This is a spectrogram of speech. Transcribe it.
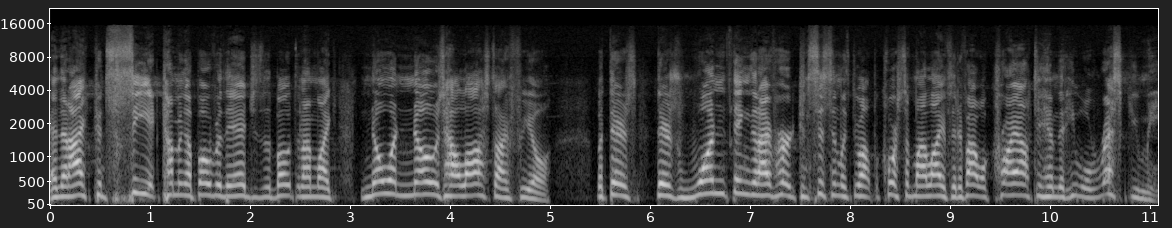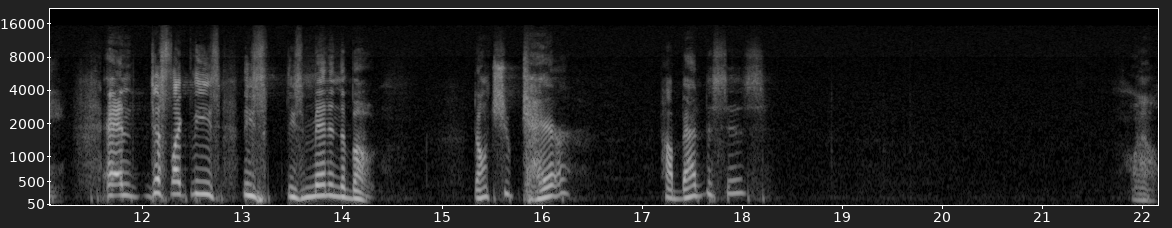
and that I could see it coming up over the edges of the boat. And I'm like, no one knows how lost I feel. But there's, there's one thing that I've heard consistently throughout the course of my life that if I will cry out to him, that he will rescue me. And just like these, these, these men in the boat, don't you care how bad this is? Wow.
